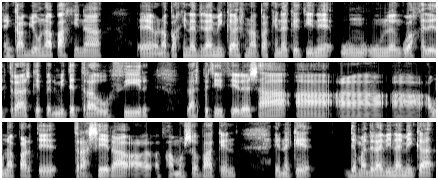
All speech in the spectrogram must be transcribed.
En cambio, una página, eh, una página dinámica es una página que tiene un, lenguaje detrás que permite traducir las peticiones a, a una parte trasera, al famoso backend, en el que de manera dinámica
